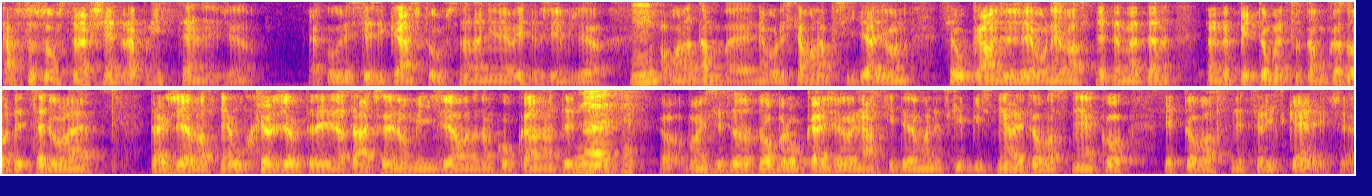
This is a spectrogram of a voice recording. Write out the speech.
tam to jsou strašně trapné scény, že jo. Jako když si říkáš, to už snad ani nevydržím, že jo. Hmm. A ona tam, eh, nebo když tam ona přijde, a on se ukáže, že on je vlastně tenhle ten, ten, ten pitomec, co tam ukázal ty cedule, takže je vlastně úchyl, že jo, který natáčel jenom mít, že jo, a ona tam kouká na ty, ty No, jasně. jo, oni si se do toho broukají, že jo, nějaký ty romantický písně, ale je to vlastně jako, je to vlastně celý scary, že jo.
